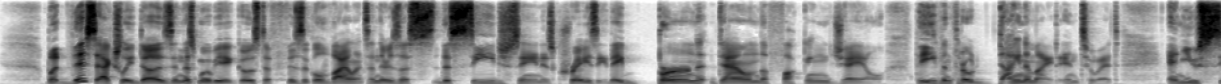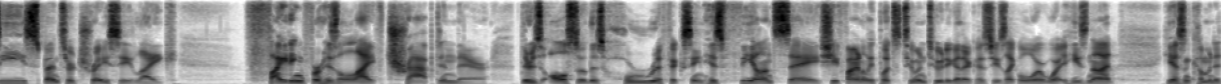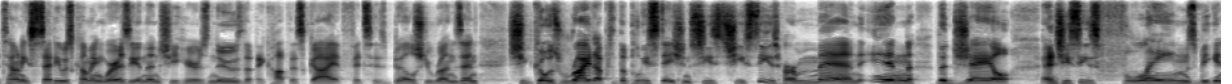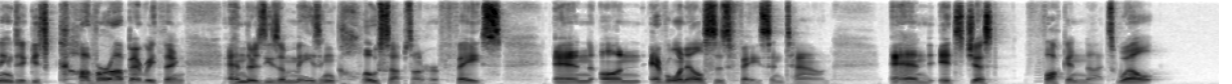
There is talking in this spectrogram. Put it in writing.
But this actually does in this movie. It goes to physical violence, and there's a the siege scene is crazy. They burn down the fucking jail. They even throw dynamite into it, and you see Spencer Tracy like fighting for his life, trapped in there. There's also this horrific scene. His fiancee, she finally puts two and two together because she's like, well, he's not, he hasn't come into town. He said he was coming. Where is he? And then she hears news that they caught this guy. It fits his bill. She runs in. She goes right up to the police station. She's, she sees her man in the jail and she sees flames beginning to just cover up everything. And there's these amazing close ups on her face and on everyone else's face in town. And it's just fucking nuts. Well,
